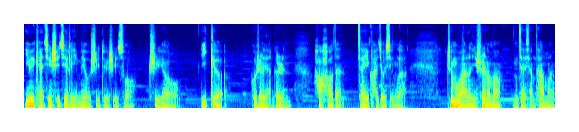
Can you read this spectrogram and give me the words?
因为感情世界里没有谁对谁错，只有一个或者两个人好好的在一块就行了。这么晚了，你睡了吗？你在想他吗？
